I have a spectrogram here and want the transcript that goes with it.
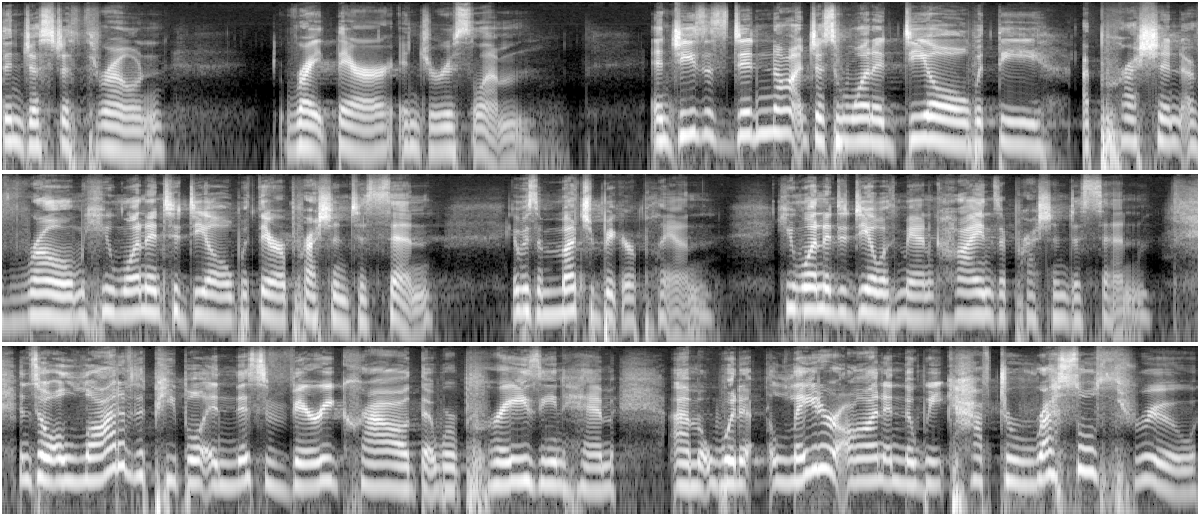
than just a throne right there in Jerusalem. And Jesus did not just want to deal with the oppression of Rome, he wanted to deal with their oppression to sin. It was a much bigger plan. He wanted to deal with mankind's oppression to sin. And so, a lot of the people in this very crowd that were praising him um, would later on in the week have to wrestle through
